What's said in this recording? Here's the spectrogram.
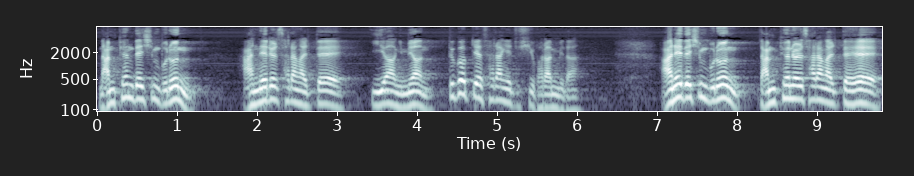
남편 되신 분은 아내를 사랑할 때 이왕이면 뜨겁게 사랑해 주시기 바랍니다. 아내 되신 분은 남편을 사랑할 때에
